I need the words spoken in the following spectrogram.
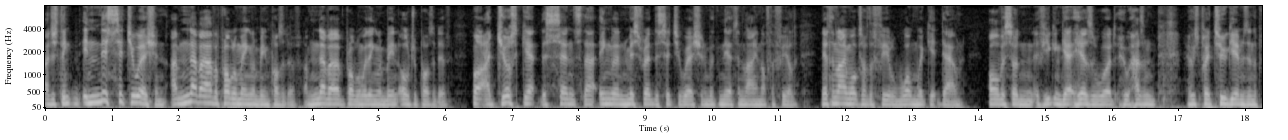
I just think in this situation, I never have a problem with England being positive. I've never have a problem with England being ultra positive. But I just get the sense that England misread the situation with Nathan Lyon off the field. Nathan Lyon walks off the field one wicket down. All of a sudden, if you can get Hazlewood, who hasn't, who's played two games in the,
